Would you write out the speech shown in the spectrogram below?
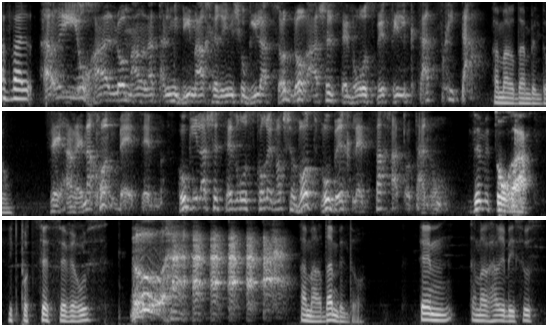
אבל הארי יוכל לומר לתלמידים האחרים שהוא גילה סוד נורא של סוורוס והפעיל קצת סחיטה. אמר דמבלדור. זה הרי נכון בעצם. הוא גילה שסוורוס קורא מחשבות והוא בהחלט סחט אותנו. זה מטורף. התפוצץ סוורוס, בוא! אמר דמבלדור. אמ, אמר הארי בהיסוס,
